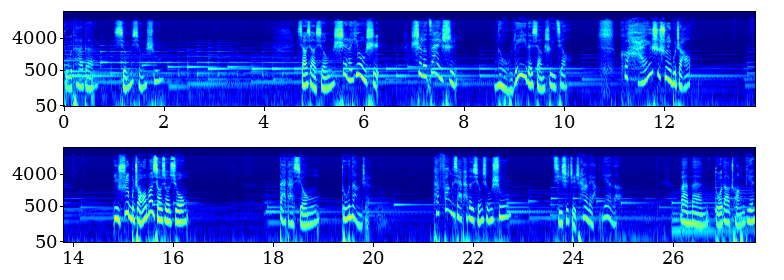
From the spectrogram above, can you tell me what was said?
读他的熊熊书。小小熊试了又试。试了再试，努力的想睡觉，可还是睡不着。你睡不着吗，小小熊？大大熊嘟囔着。他放下他的熊熊书，其实只差两页了。慢慢踱到床边。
